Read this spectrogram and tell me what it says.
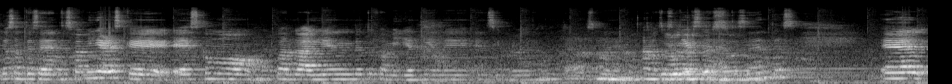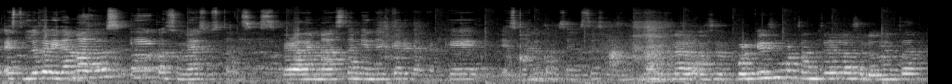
los antecedentes familiares, que es como cuando alguien de tu familia tiene en sí problemas mentales, antecedentes, estilos de vida malos y consumo de sustancias. Pero además también hay que recalcar que es bueno conocer estas cosas. Claro, o sea, ¿por qué es importante la salud mental?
